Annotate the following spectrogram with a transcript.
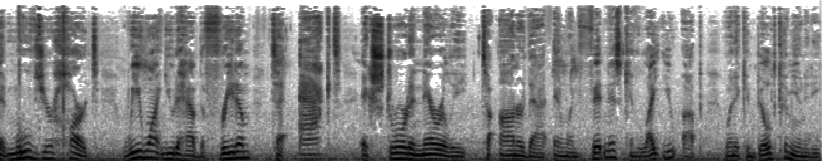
that moves your heart. We want you to have the freedom to act extraordinarily to honor that. And when fitness can light you up, when it can build community,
